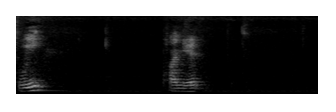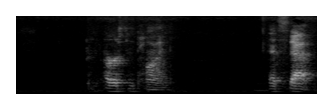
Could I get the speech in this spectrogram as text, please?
Sweet, pungent, earth and pine. It's that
